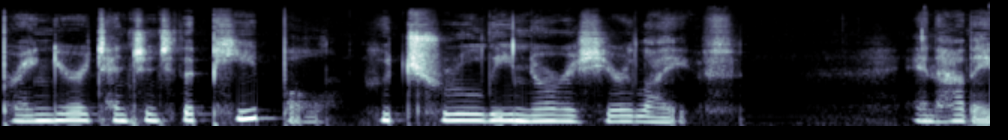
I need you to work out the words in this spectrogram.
Bring your attention to the people who truly nourish your life and how they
